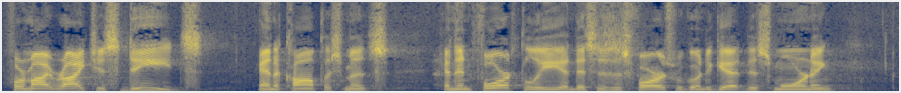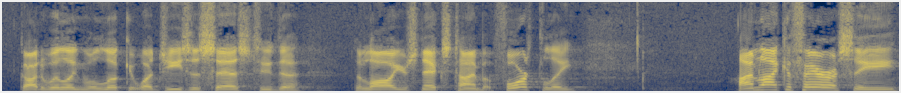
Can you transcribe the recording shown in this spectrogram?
for my righteous deeds and accomplishments. And then, fourthly, and this is as far as we're going to get this morning, God willing, we'll look at what Jesus says to the, the lawyers next time. But fourthly, I'm like a Pharisee.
